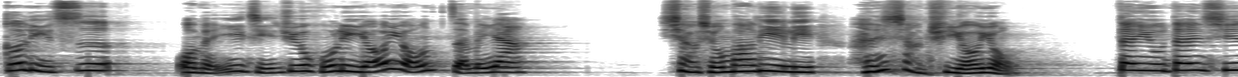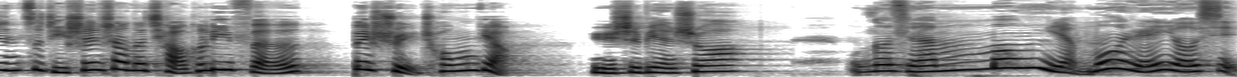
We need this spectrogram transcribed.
格里斯，我们一起去湖里游泳怎么样？”小熊猫丽丽很想去游泳，但又担心自己身上的巧克力粉被水冲掉，于是便说：“我更喜欢蒙眼摸人游戏，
